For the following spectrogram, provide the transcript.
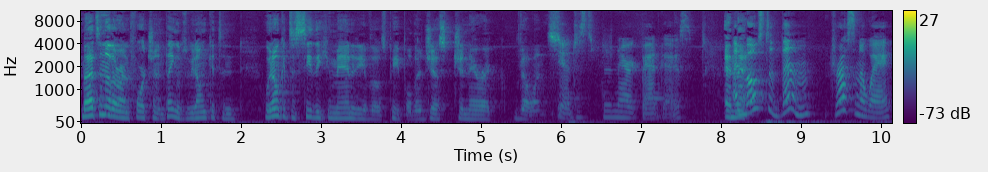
But that's another unfortunate thing is we don't get to we don't get to see the humanity of those people. They're just generic villains. Yeah, just generic bad guys. And, And that- most of them dress in a way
